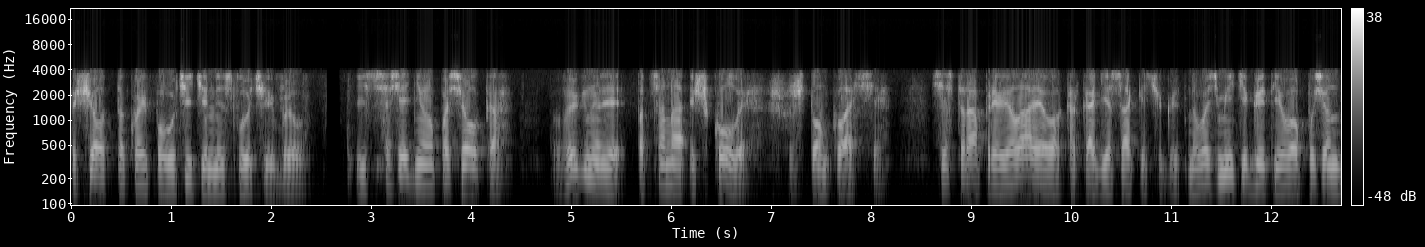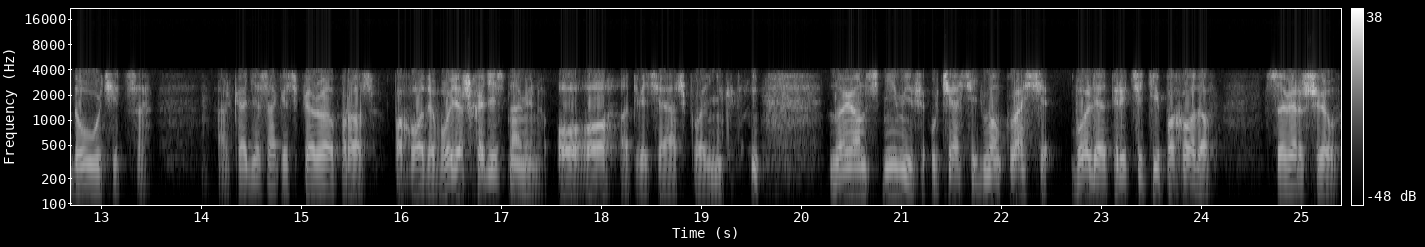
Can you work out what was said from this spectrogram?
еще такой поучительный случай был. Из соседнего поселка выгнали пацана из школы в шестом классе. Сестра привела его к Аркадию Исааковичу, говорит, ну возьмите, говорит, его, пусть он доучится – Аркадий Исаакович, первый вопрос. Походы будешь ходить с нами? Ого, отвечает школьник. Ну и он с ними, учась в седьмом классе, более 30 походов совершил.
